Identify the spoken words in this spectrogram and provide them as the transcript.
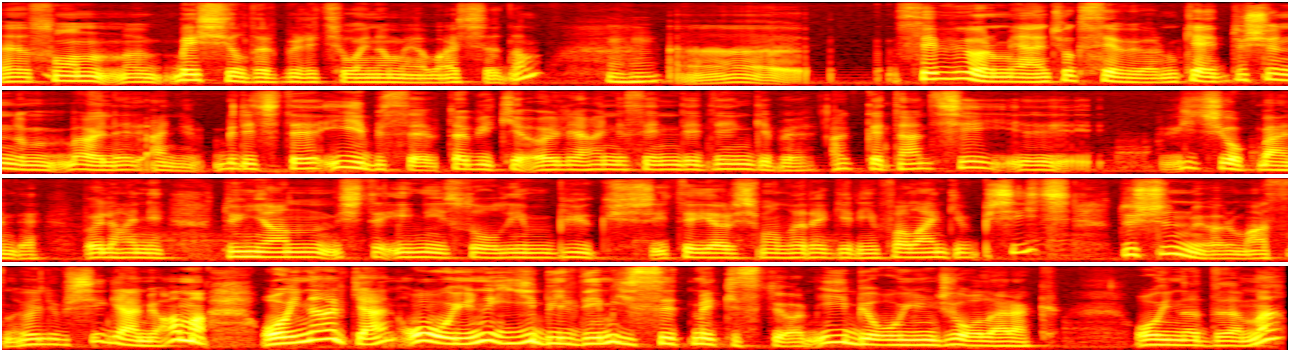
e, son 5 yıldır bir iç oynamaya başladım. Hı hı. Ee, seviyorum yani çok seviyorum. Ki düşündüm böyle hani bir işte iyi bir sev tabii ki öyle hani senin dediğin gibi hakikaten şey e, hiç yok bende. Böyle hani dünyanın işte en iyisi olayım, büyük işte yarışmalara gireyim falan gibi bir şey hiç düşünmüyorum aslında. Öyle bir şey gelmiyor ama oynarken o oyunu iyi bildiğimi hissetmek istiyorum. İyi bir oyuncu olarak oynadığımı.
